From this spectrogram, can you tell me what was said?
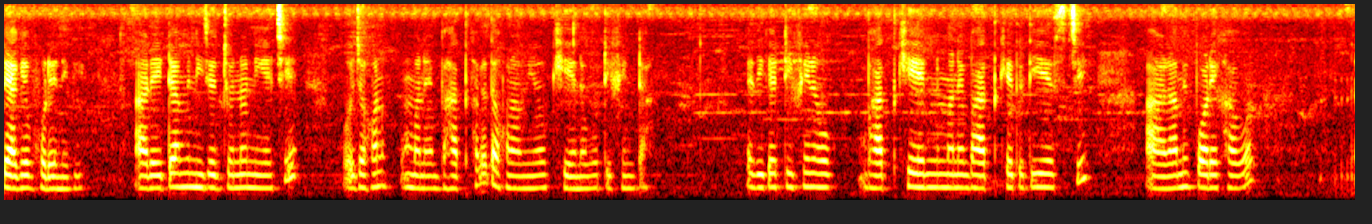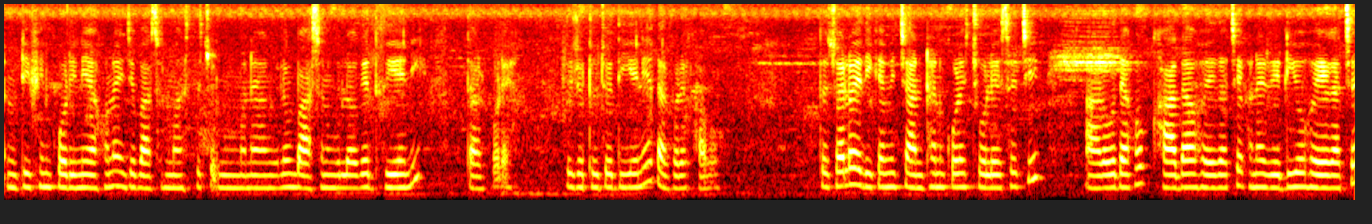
ব্যাগে ভরে নিবি। আর এটা আমি নিজের জন্য নিয়েছি। ও যখন মানে ভাত খাবে, তখন আমিও খেয়ে নেব টিফিনটা। এদিকে টিফিন ও ভাত খেয়ে মানে ভাত খেতে দিয়ে এসছি। আর আমি পরে খাব। টিফিন করিনি এখনও এই যে বাসন মাজতে মানে বাসনগুলো আগে ধুয়ে নিই তারপরে পুজো টুজো দিয়ে নিয়ে তারপরে খাব। তো চলো এদিকে আমি চান ঠান করে চলে এসেছি। আর ও দেখো খাওয়া দাওয়া হয়ে গেছে, এখানে রেডিও হয়ে গেছে।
